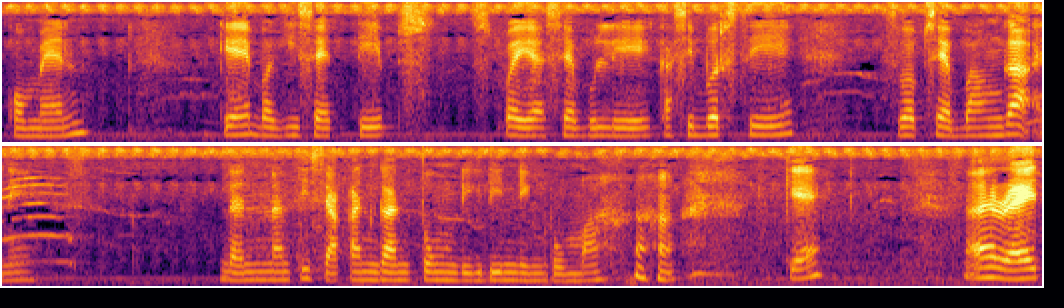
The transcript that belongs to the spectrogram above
komen. Okay, bagi saya tips supaya saya boleh kasih bersih sebab saya bangga nih dan nanti saya akan gantung di dinding rumah. Okay alright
